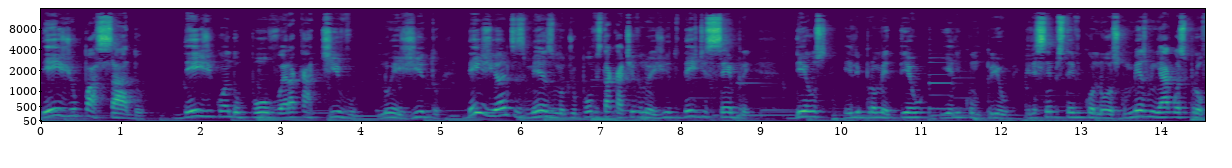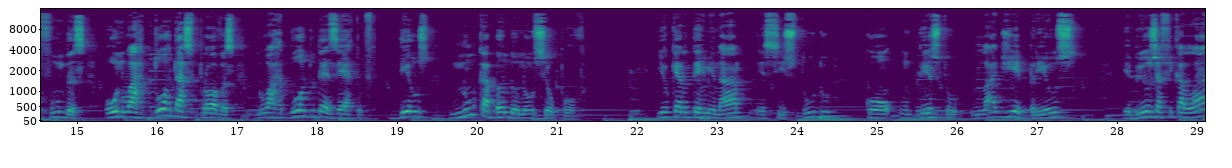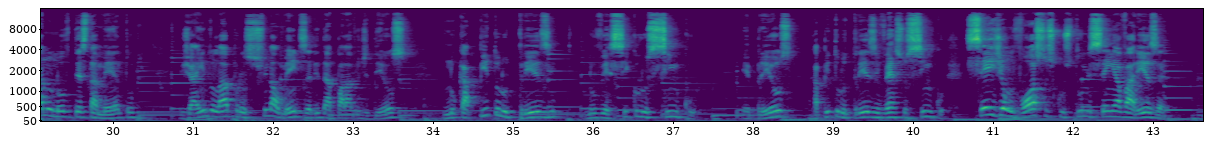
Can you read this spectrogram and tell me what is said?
desde o passado, desde quando o povo era cativo no Egito, desde antes mesmo de o povo estar cativo no Egito, desde sempre, Deus, ele prometeu e ele cumpriu. Ele sempre esteve conosco, mesmo em águas profundas ou no ardor das provas, no ardor do deserto. Deus nunca abandonou o seu povo. E eu quero terminar esse estudo com um texto lá de Hebreus. Hebreus já fica lá no Novo Testamento, já indo lá para os finalmente ali da palavra de Deus, no capítulo 13, no versículo 5. Hebreus capítulo 13, verso 5: Sejam vossos costumes sem avareza,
